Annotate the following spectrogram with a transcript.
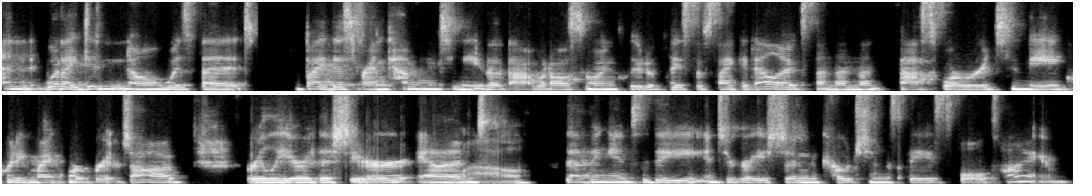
and what I didn't know was that by this friend coming to me that that would also include a place of psychedelics and then the fast forward to me quitting my corporate job earlier this year and wow. Stepping into the integration coaching space full time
